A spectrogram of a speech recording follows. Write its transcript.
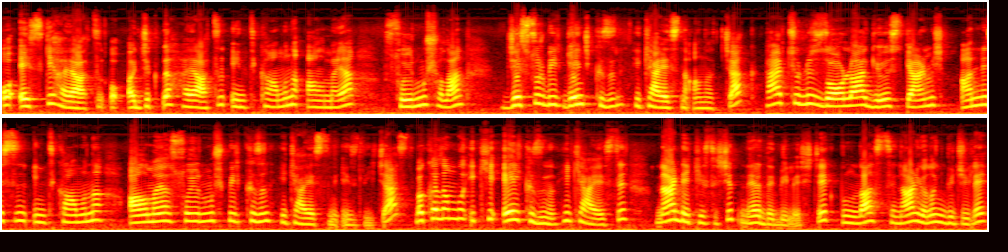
o eski hayatın, o acıklı hayatın intikamını almaya soyulmuş olan cesur bir genç kızın hikayesini anlatacak. Her türlü zorluğa göğüs germiş, annesinin intikamını almaya soyulmuş bir kızın hikayesini izleyeceğiz. Bakalım bu iki el kızının hikayesi nerede kesişip nerede birleşecek? Bunu da senaryonun gücüyle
